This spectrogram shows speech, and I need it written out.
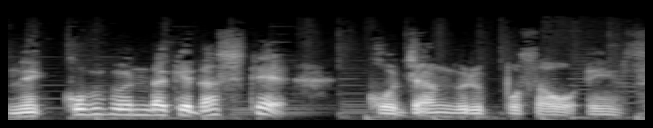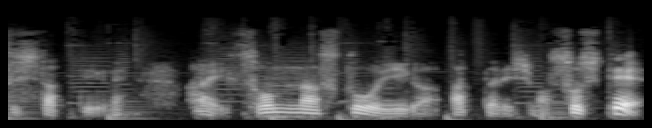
根っこ部分だけ出して、こう、ジャングルっぽさを演出したっていうね。はい、そんなストーリーがあったりします。そして、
